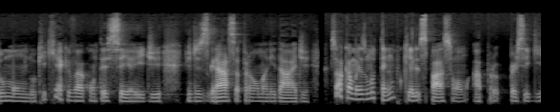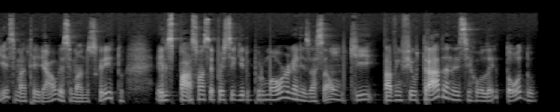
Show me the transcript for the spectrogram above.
do mundo, o que, que é que vai acontecer aí de, de desgraça para a humanidade. Só que ao mesmo tempo que eles passam a perseguir esse material, esse manuscrito, eles passam a ser perseguidos por uma organização que estava infiltrada nesse rolê todo,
